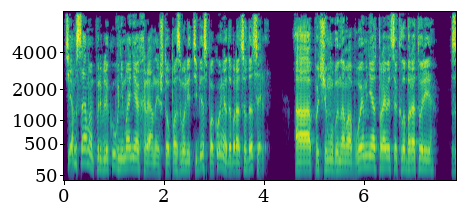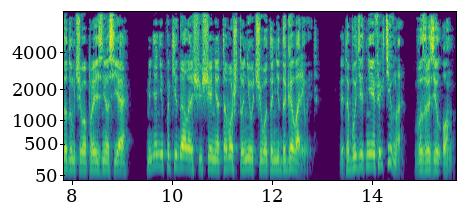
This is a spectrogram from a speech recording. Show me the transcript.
Тем самым привлеку внимание охраны, что позволит тебе спокойно добраться до цели». «А почему бы нам обоим не отправиться к лаборатории?» – задумчиво произнес я. Меня не покидало ощущение того, что Нил чего-то не договаривает. «Это будет неэффективно», — возразил он.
